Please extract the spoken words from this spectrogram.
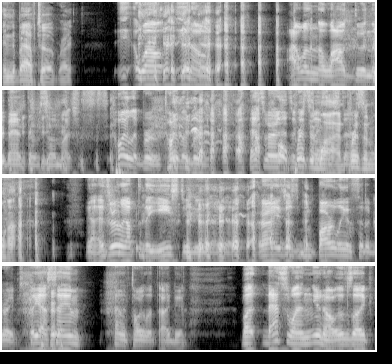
In the bathtub, right? Well, you know, I wasn't allowed doing the bathtub so much. Toilet brew, toilet brew. That's where. Oh, that's good prison wine, prison wine. Yeah, it's really up to the yeast you use, I guess. Right? It's just barley instead of grapes. But yeah, same kind of toilet idea. But that's when, you know, it was like,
